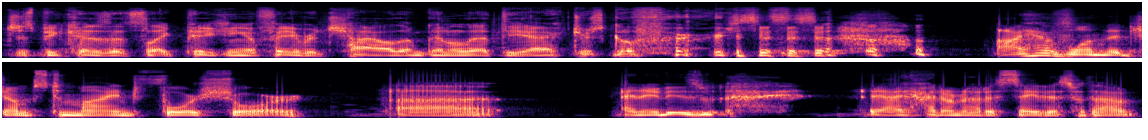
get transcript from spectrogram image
Just because it's like picking a favorite child, I'm going to let the actors go first. I have one that jumps to mind for sure, uh, and it is. I, I don't know how to say this without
